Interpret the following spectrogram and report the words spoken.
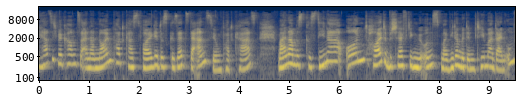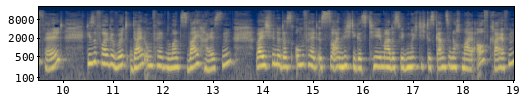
herzlich willkommen zu einer neuen Podcast-Folge des Gesetz der Anziehung Podcast. Mein Name ist Christina und heute beschäftigen wir uns mal wieder mit dem Thema Dein Umfeld. Diese Folge wird Dein Umfeld Nummer zwei heißen, weil ich finde, das Umfeld ist so ein wichtiges Thema. Deswegen möchte ich das Ganze nochmal aufgreifen.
